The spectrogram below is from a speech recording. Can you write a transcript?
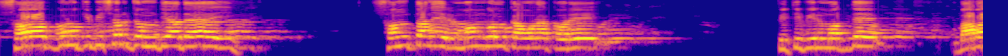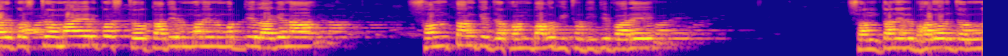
সবগুলোকে বিসর্জন দিয়া দেয়? সন্তানের মঙ্গল কামনা করে। পৃথিবীর মধ্যে বাবার কষ্ট, মায়ের কষ্ট তাদের মনের মধ্যে লাগে না। সন্তানকে যখন ভালো কিছু দিতে পারে, সন্তানের ভালোর জন্য,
